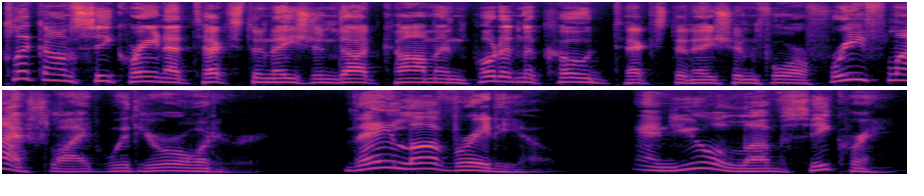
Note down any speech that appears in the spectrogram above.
Click on C. At Techstination.com and put in the code Techstination for a free flashlight with your order. They love radio, and you'll love C. Crane.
